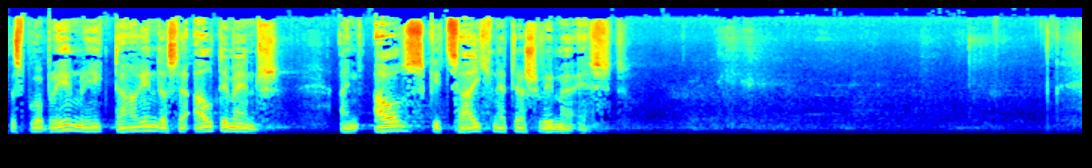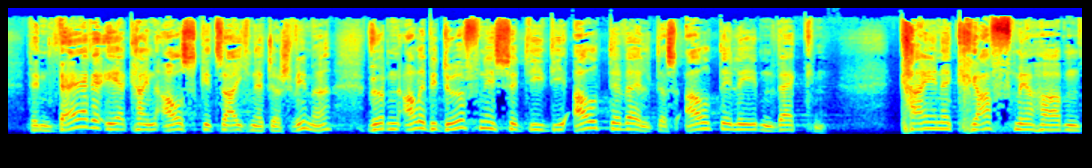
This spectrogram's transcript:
Das Problem liegt darin, dass der alte Mensch ein ausgezeichneter Schwimmer ist. Denn wäre er kein ausgezeichneter Schwimmer, würden alle Bedürfnisse, die die alte Welt, das alte Leben wecken, keine Kraft mehr haben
